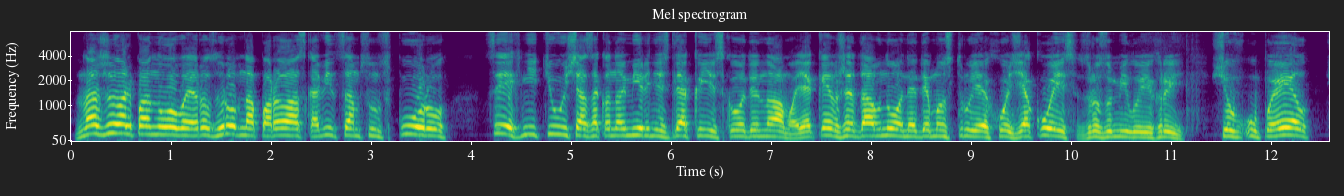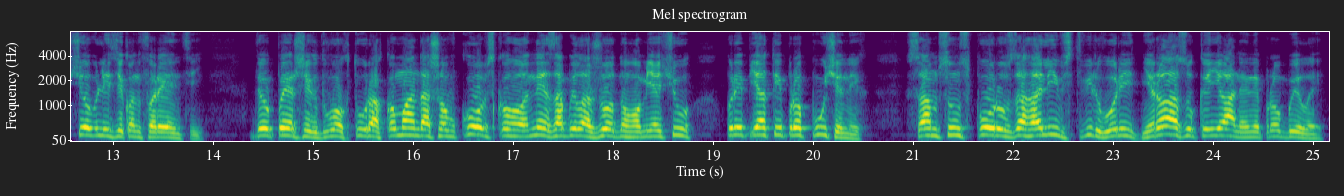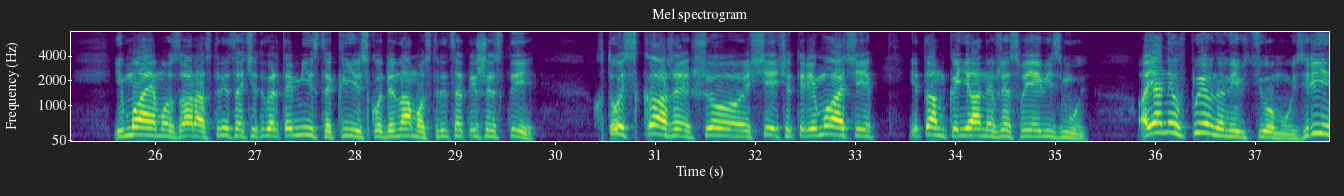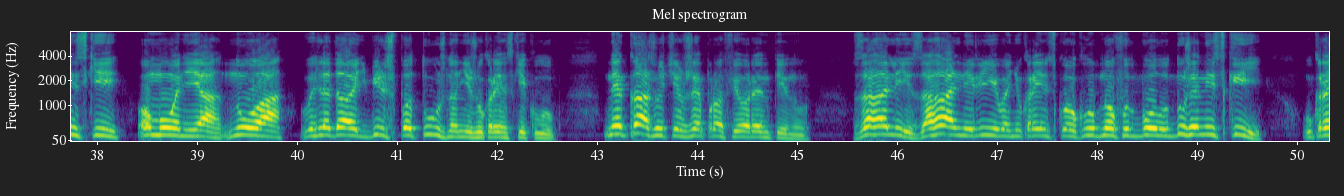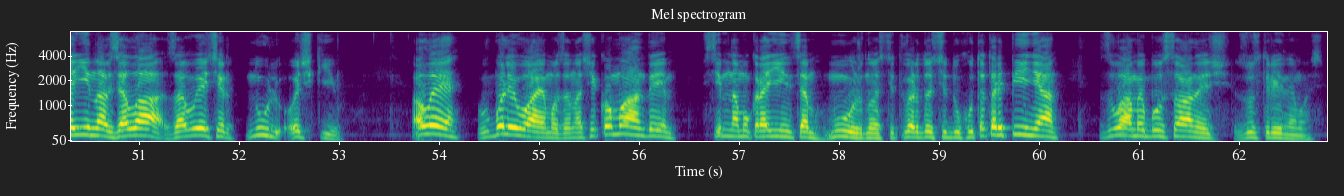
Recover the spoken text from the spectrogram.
На жаль, панове, розгромна поразка від Samsung Спору це гнітюча закономірність для київського Динамо, яке вже давно не демонструє хоч якоїсь зрозумілої гри, що в УПЛ, що в лізі конференцій, де в перших двох турах команда Шовковського не забила жодного м'ячу при п'яти пропущених. Samsung Спору взагалі в ствір воріт ні разу кияни не пробили. І маємо зараз 34 місце київського Динамо з 36. Хтось скаже, що ще 4 матчі, і там кияни вже своє візьмуть. А я не впевнений в цьому. Зрінський, Омонія, Нуа виглядають більш потужно, ніж український клуб, не кажучи вже про Фіорентину. Взагалі, загальний рівень українського клубного футболу дуже низький. Україна взяла за вечір 0 очків. Але вболіваємо за наші команди. Всім нам, українцям, мужності, твердості духу та терпіння. З вами був Санич. Зустрінемось.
